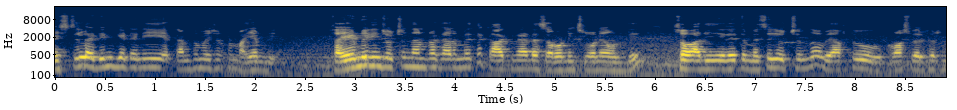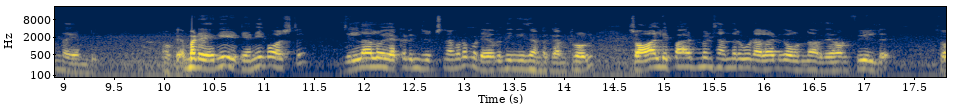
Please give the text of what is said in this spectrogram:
I still I didn't get any confirmation from IMD so IMD నుంచి వచ్చిన దాని ప్రకారం అయితే కాకినాడ సరౌండింగ్స్లోనే ఉంది. సో అది ఏదైతే మెసేజ్ వచ్చిందో we have to cross verify from IMD okay but any at any cost జిల్లాలో ఎక్కడి నుంచి వచ్చినా కూడా but everything is under control so all departments అందరూ కూడా అలర్ట్గా ఉన్నారు there on field so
